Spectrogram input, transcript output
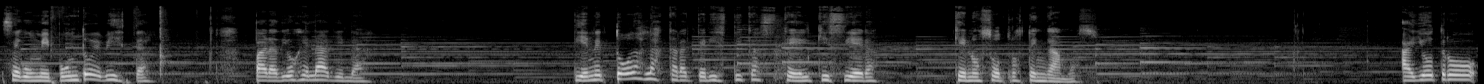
según mi punto de vista, para Dios el águila tiene todas las características que Él quisiera que nosotros tengamos. Hay otro,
